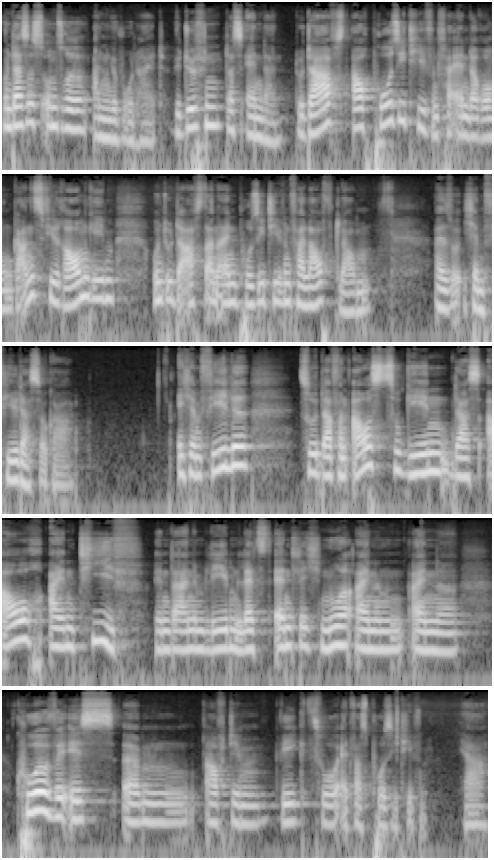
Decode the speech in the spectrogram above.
Und das ist unsere Angewohnheit. Wir dürfen das ändern. Du darfst auch positiven Veränderungen ganz viel Raum geben und du darfst an einen positiven Verlauf glauben. Also ich empfehle das sogar. Ich empfehle, zu, davon auszugehen, dass auch ein Tief in deinem Leben letztendlich nur einen, eine Kurve ist ähm, auf dem Weg zu etwas Positivem. Ja,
